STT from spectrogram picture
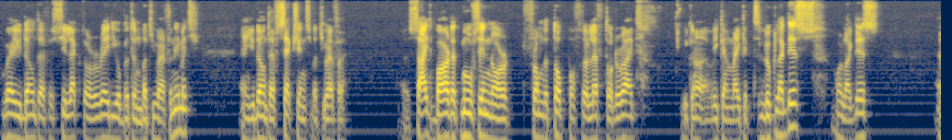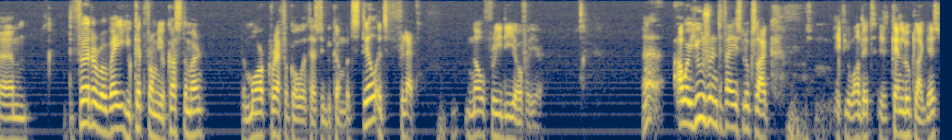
where you don't have a select or a radio button, but you have an image. And you don't have sections, but you have a, a sidebar that moves in or from the top of the left or the right. We can, uh, we can make it look like this or like this. Um, the further away you get from your customer, the more graphical it has to become. But still, it's flat no 3D over here. Uh, our user interface looks like, if you want it, it can look like this.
